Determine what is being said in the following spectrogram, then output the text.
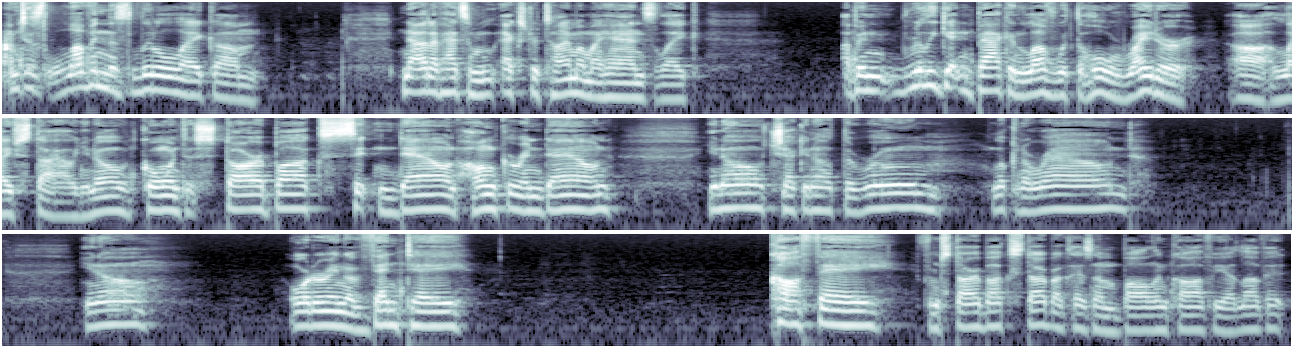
I'm just loving this little like um now that I've had some extra time on my hands, like I've been really getting back in love with the whole writer uh, lifestyle, you know, going to Starbucks, sitting down, hunkering down, you know, checking out the room, looking around, you know, ordering a venti coffee from Starbucks. Starbucks has some ballin' coffee. I love it.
